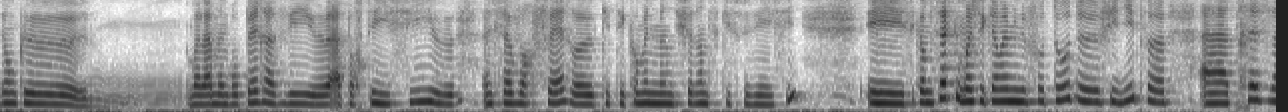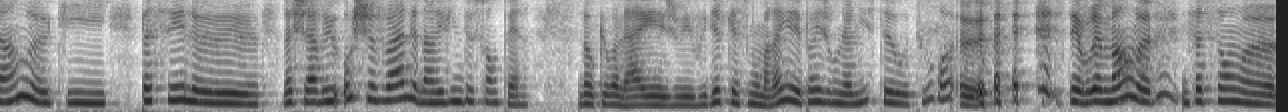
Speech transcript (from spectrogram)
donc, voilà, mon beau-père avait euh, apporté ici euh, un savoir-faire euh, qui était complètement différent de ce qui se faisait ici. Et c'est comme ça que moi j'ai quand même une photo de Philippe à 13 ans qui passait la charrue au cheval dans les vignes de son père. Donc voilà, et je vais vous dire qu'à ce moment-là, il n'y avait pas les journalistes autour. C'était vraiment une façon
